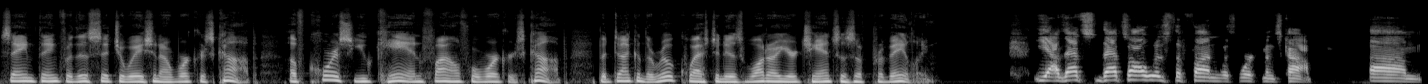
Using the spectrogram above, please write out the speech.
Same thing for this situation on workers' comp. Of course, you can file for workers' comp, but Duncan, the real question is what are your chances of prevailing? Yeah, that's that's always the fun with workman's comp um,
